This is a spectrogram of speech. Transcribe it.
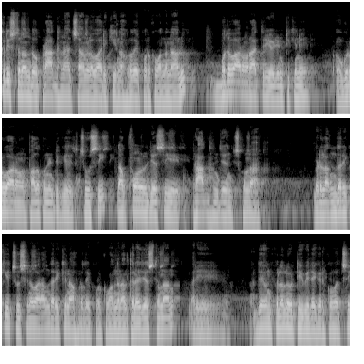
క్రీస్తునందు ప్రార్థనా ఛానల్ వారికి నా హృదయపూర్వక వందనాలు. బుధవారం రాత్రి ఏడింటికి గురువారం పదకొండింటికి చూసి నాకు ఫోన్లు చేసి ప్రార్థన చేయించుకున్న బిడ్డలందరికీ చూసిన వారందరికీ నా హృదయపూర్వక వందనాలు తెలియజేస్తున్నాను. మరి దేవుని పిల్లలు టీవీ దగ్గరకు వచ్చి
